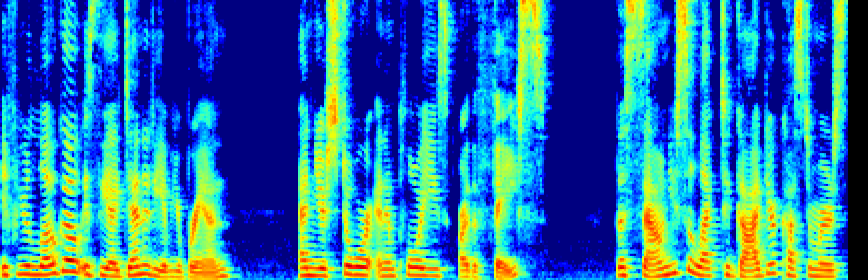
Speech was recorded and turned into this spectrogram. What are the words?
If your logo is the identity of your brand, and your store and employees are the face, the sound you select to guide your customers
